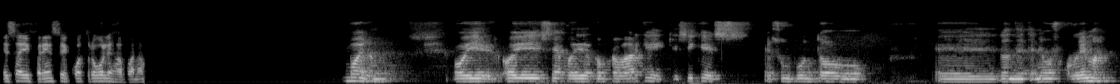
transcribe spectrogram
esa diferencia de cuatro goles a Panamá. Bueno, hoy, hoy se ha podido comprobar que, que sí que es, es un punto eh, donde tenemos problema.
